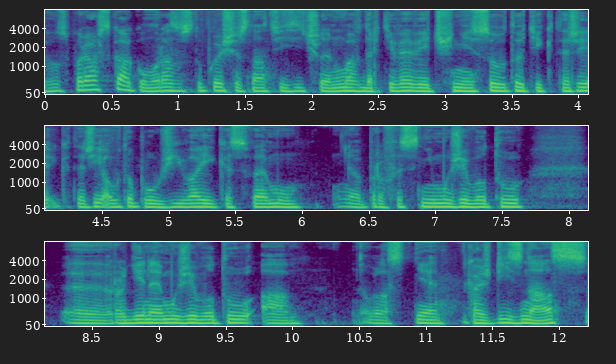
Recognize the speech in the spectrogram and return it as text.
Hospodářská komora zastupuje 16 000 členů a v drtivé většině jsou to ti, kteří, kteří auto používají ke svému profesnímu životu, rodinnému životu a vlastně každý z nás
